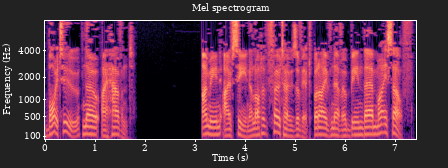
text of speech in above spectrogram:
Boy too. no, I haven't. I mean, I've seen a lot of photos of it, but I've never been there myself.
